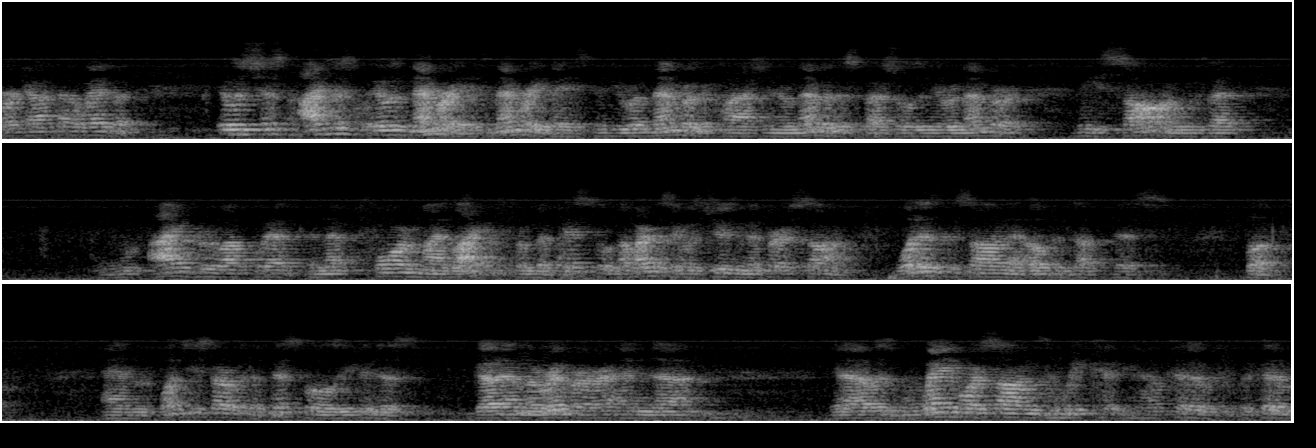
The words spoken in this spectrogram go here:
work out that way, but it was just, I just, it was memory, it's memory based, and you remember the Clash, and you remember the specials, and you remember these songs that I grew up with and that formed my life from the Pistols. The hardest thing was choosing the first song. What is the song that opens up this book? And once you start with the Pistols, you can just go down the river and, uh, you know, it was way more songs than we could, you know, could have, we could have,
